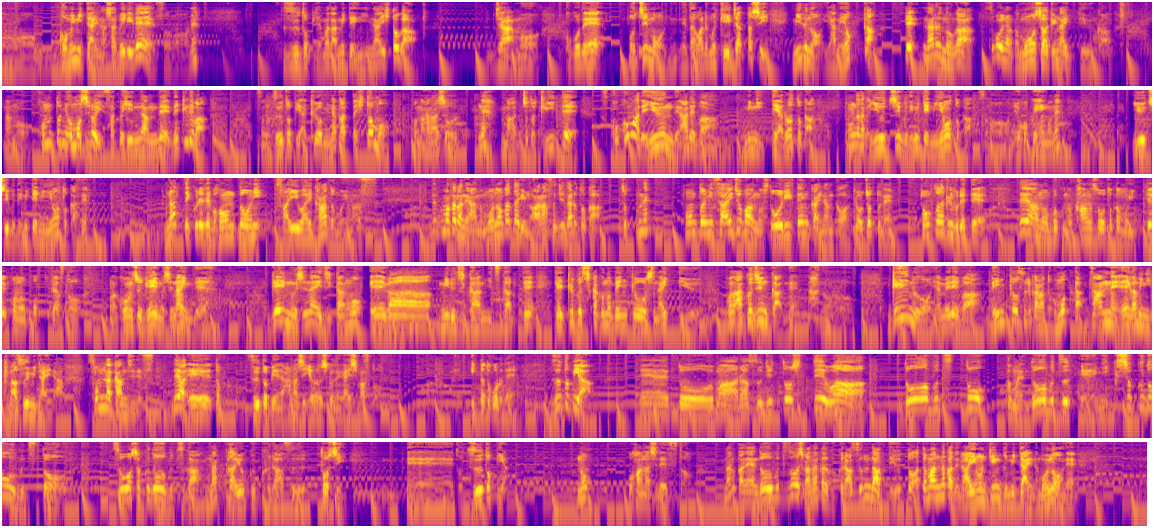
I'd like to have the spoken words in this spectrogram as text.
ー、ゴミみたいな喋りで、そのね、ズートピアまだ見ていない人が、じゃあもう、ここで、オチもネタバレも聞いちゃったし、見るのやめよっかってなるのが、すごいなんか申し訳ないっていうか、あの、本当に面白い作品なんで、できれば、そのズートピア興味なかった人も、この話をね、まあちょっと聞いて、ここまで言うんであれば、見に行ってやろうとか、ほんとなんか YouTube で見てみようとか、その予告編をね、YouTube で見てみようとかね、なってくれれば本当に幸いかなと思います。で、まあ、ただね、あの物語のあらすじであるとか、ちょっとね、本当に最序盤のストーリー展開なんかは今日ちょっとね、ちょっとだけ触れて、で、あの、僕の感想とかも言って、このポッドキャスト、まあ、今週ゲームしないんで、ゲームしない時間を映画見る時間に使って、結局資格の勉強をしないっていう、この悪循環ね、あの、ゲームをやめれば勉強するかなと思った。残念、映画見に行きます、みたいな。そんな感じです。では、えーと、ズートピアの話よろしくお願いしますと。いったところで、ズートピア、えっ、ー、と、まあ、あらすじとしては、動物と、あ、ごめん、動物、えー、肉食動物と草食動物が仲良く暮らす都市、えーと、ズートピアのお話ですと。なんかね、動物同士が仲良く暮らすんだっていうと、頭の中でライオンキングみたいなものをね、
